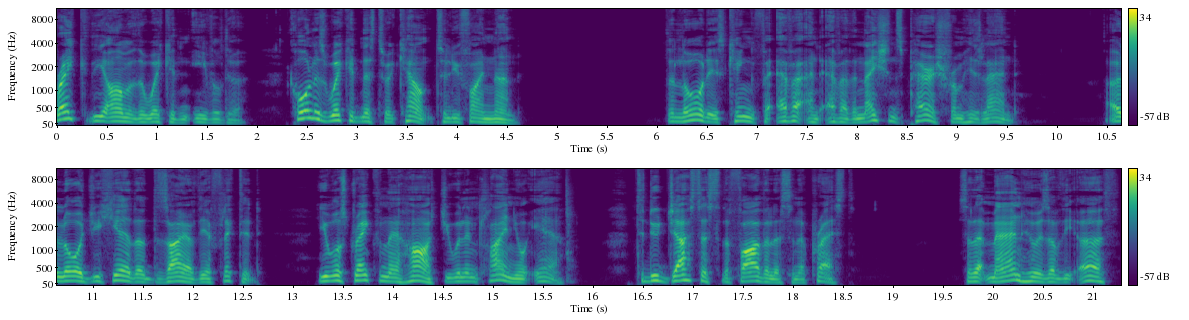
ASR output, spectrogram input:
Break the arm of the wicked and evildoer. Call his wickedness to account till you find none. The Lord is king for ever and ever. The nations perish from his land. O Lord, you hear the desire of the afflicted. You will strengthen their heart. You will incline your ear to do justice to the fatherless and oppressed, so that man who is of the earth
